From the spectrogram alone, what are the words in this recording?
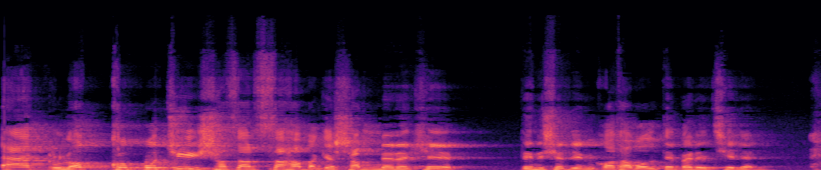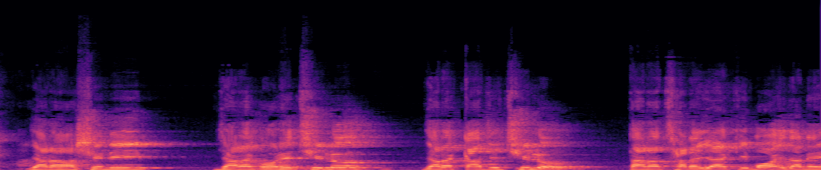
এক লক্ষ পঁচিশ হাজার সাহাবাকে সামনে রেখে তিনি সেদিন কথা বলতে পেরেছিলেন। যারা আসেনি যারা ঘরে ছিল, যারা কাজে ছিল, তারা ছাড়াই একই ময়দানে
